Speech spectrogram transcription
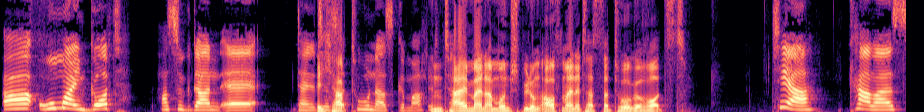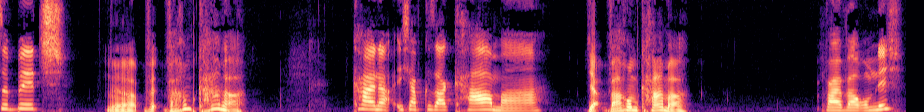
Ah, oh mein Gott. Hast du dann äh, deine Ich Tastatur nass gemacht? Ein Teil meiner Mundspülung auf meine Tastatur gerotzt. Tja, Karma is a bitch. Ja, warum Karma? Keiner. Ich habe gesagt Karma. Ja, warum Karma? Weil warum nicht?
